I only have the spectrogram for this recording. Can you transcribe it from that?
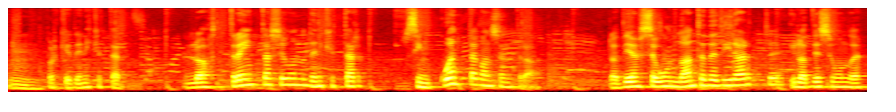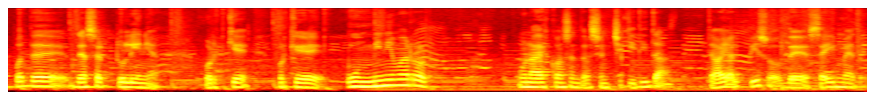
Mm, Porque tenéis que estar, los 30 segundos tenéis que estar 50 concentrados. Los 10 segundos antes de tirarte y los 10 segundos después de, de hacer tu línea. ¿Por qué? Porque un mínimo error, una desconcentración chiquitita, te vaya al piso de 6 metros,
